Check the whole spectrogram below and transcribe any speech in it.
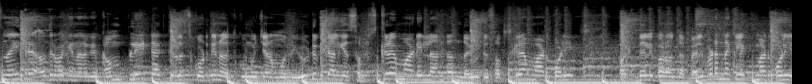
ಸ್ನೇಹಿತರೆ, ಅದ್ರ ಬಗ್ಗೆ ನನಗೆ ಕಂಪ್ಲೀಟ್ ಆಗಿ ತಿಳಿಸ್ಕೊಡ್ತೀನಿ. ಅದಕ್ಕೂ ಮುಂಚೆ ನಮ್ಮ ಒಂದು ಯೂಟ್ಯೂಬ್ ಚಾನಲ್ಗೆ ಸಬ್ಸ್ಕ್ರೈಬ್ ಮಾಡಿಲ್ಲ ಅಂತ ದಯವಿಟ್ಟು ಸಬ್ಸ್ಕ್ರೈಬ್ ಮಾಡ್ಕೊಳ್ಳಿ. ಪಕ್ಕದಲ್ಲಿ ಬರುವಂಥ ಬೆಲ್ ಬಟನ್ನ ಕ್ಲಿಕ್ ಮಾಡ್ಕೊಳ್ಳಿ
